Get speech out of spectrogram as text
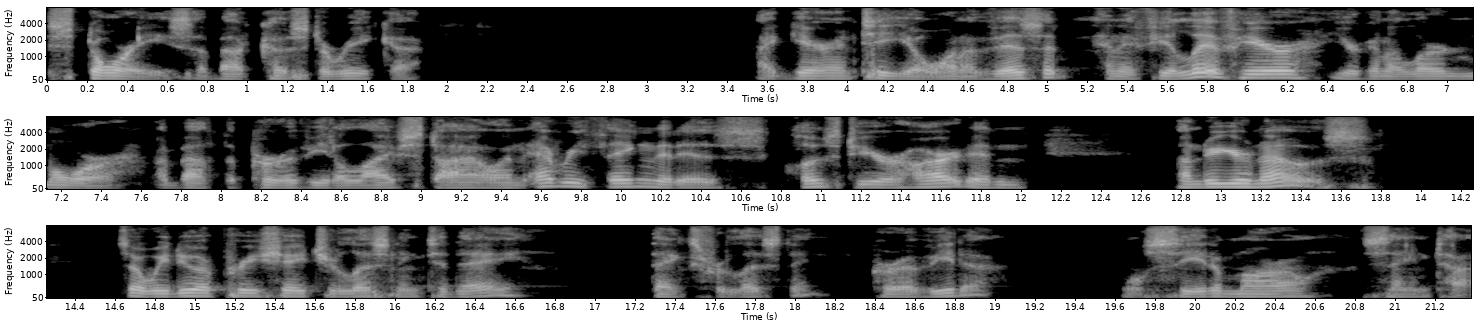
stories about Costa Rica, I guarantee you'll want to visit. And if you live here, you're going to learn more about the Pura Vida lifestyle and everything that is close to your heart and under your nose. So we do appreciate your listening today. Thanks for listening. Pura Vida. We'll see you tomorrow, same time.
